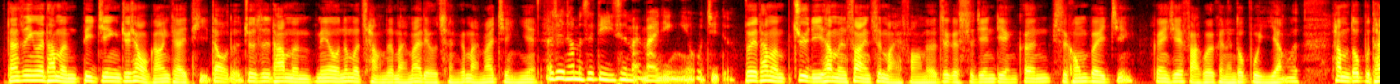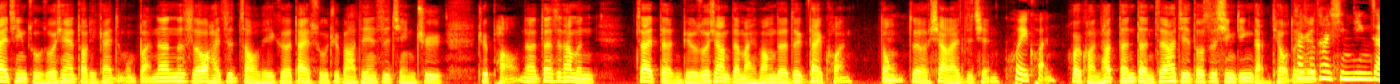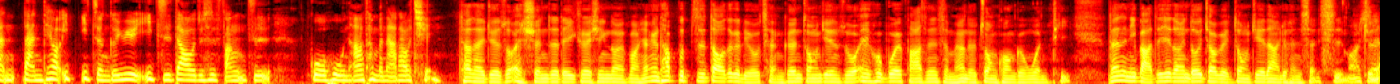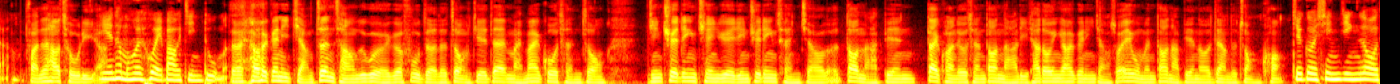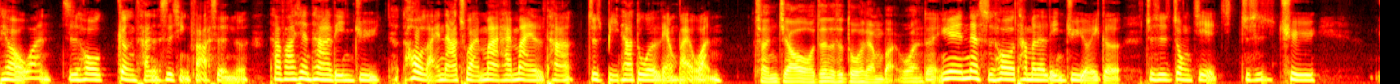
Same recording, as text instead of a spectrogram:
但是因为他们毕竟就像我刚刚一开始提到的，就是他们没有那么长的买卖流程跟买卖经验，而且他们是第一次买卖经验，我记得，所以他们距离他们上一次买房的这个时间点跟时空背景跟一些法规可能都不一样了，他们都不太清楚说现在到底该怎么办。那那时候还是找了一个代书去把这件事情去去跑。那但是他们在等，比如说像等买方的这个贷款。动这下来之前。汇款，汇款，他等等，这他其实都是心惊胆跳的。他说他心惊胆胆跳一一整个月，一直到就是房子过户，然后他们拿到钱，他才觉得说，哎，悬着的一颗心动的方向，因为他不知道这个流程跟中间说，哎，会不会发生什么样的状况跟问题。但是你把这些东西都交给中介，当然就很省事嘛，是啊，反正他处理啊，因为他们会汇报进度嘛，对，他会跟你讲，正常如果有一个负责的中介在买卖过程中。已经确定签约，已经确定成交了，到哪边贷款流程到哪里，他都应该会跟你讲说，哎，我们到哪边了这样的状况。结果心惊肉跳完之后，更惨的事情发生了。他发现他的邻居后来拿出来卖，还卖了他，就是比他多了两百万成交哦，真的是多两百万。对，因为那时候他们的邻居有一个就是中介，就是去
